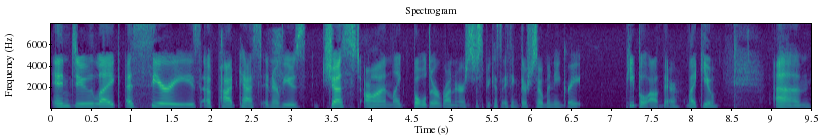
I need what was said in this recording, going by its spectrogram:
and do like a series of podcast interviews just on like Boulder runners, just because I think there's so many great people out there like you. Um,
